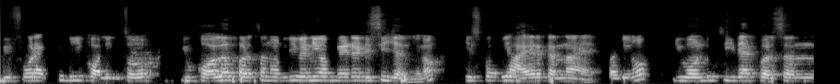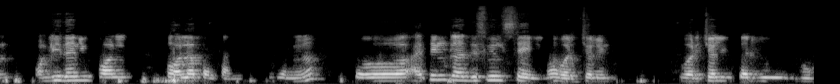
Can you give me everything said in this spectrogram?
before actually calling. So you call a person only when you have made a decision, you know, इसको अभी हायर करना है but you know you want to see that person only then you call call a person you know तो I think this will stay you know virtual virtual interview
